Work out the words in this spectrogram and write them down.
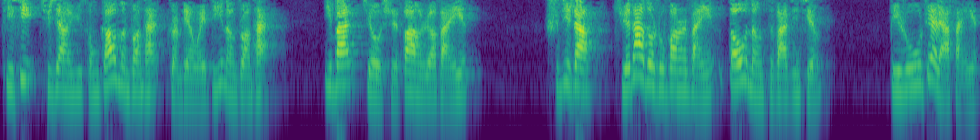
体系趋向于从高能状态转变为低能状态，一般就是放热反应。实际上，绝大多数放热反应都能自发进行，比如这俩反应。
